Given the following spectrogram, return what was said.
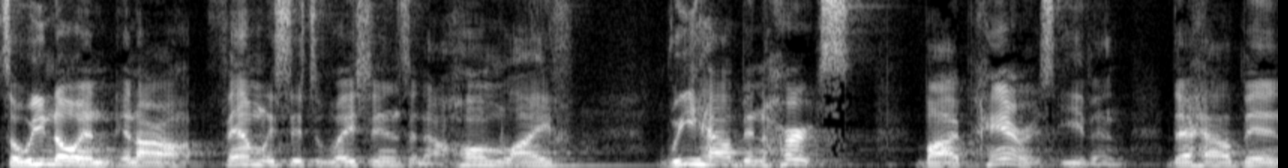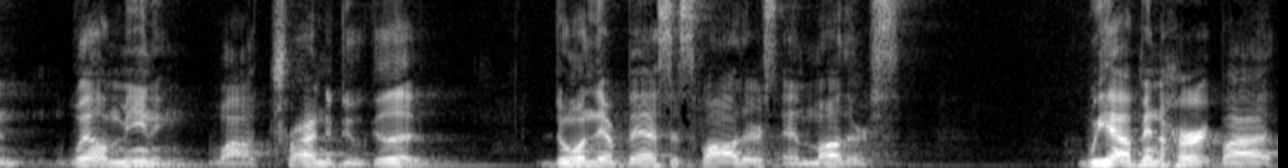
So we know in, in our family situations, and our home life, we have been hurt by parents, even that have been well meaning while trying to do good doing their best as fathers and mothers. We have been hurt by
